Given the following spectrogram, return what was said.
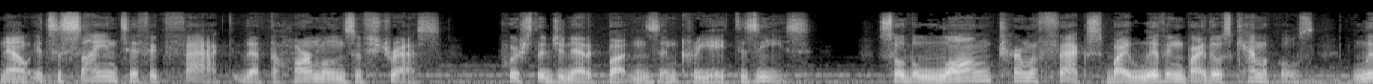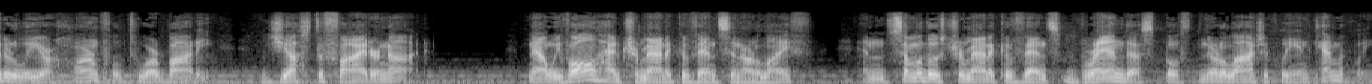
Now, it's a scientific fact that the hormones of stress push the genetic buttons and create disease. So the long-term effects by living by those chemicals literally are harmful to our body, justified or not. Now, we've all had traumatic events in our life, and some of those traumatic events brand us both neurologically and chemically.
